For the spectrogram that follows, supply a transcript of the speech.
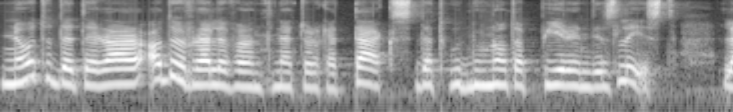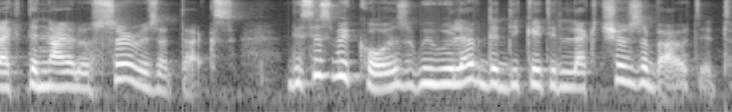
note that there are other relevant network attacks that do not appear in this list, like denial of service attacks. This is because we will have dedicated lectures about it.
